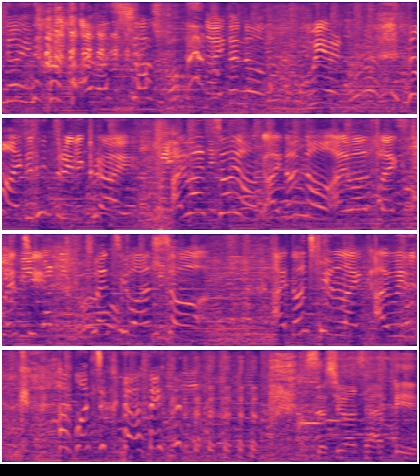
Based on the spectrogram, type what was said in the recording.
no, you know, I was shocked. I don't know, weird. No, I didn't really cry. I don't feel like I will. I want to cry. So she was happy.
